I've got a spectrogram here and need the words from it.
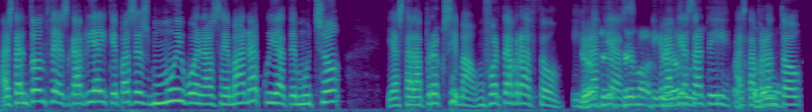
Hasta entonces, Gabriel, que pases muy buena semana, cuídate mucho y hasta la próxima. Un fuerte abrazo y Gracias, y gracias a ti. Hasta, pronto.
